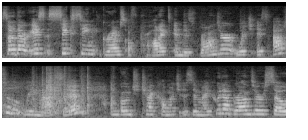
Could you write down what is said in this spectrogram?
So there is 16 grams of product in this bronzer, which is absolutely massive. I'm going to check how much is in my Huda bronzer. So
